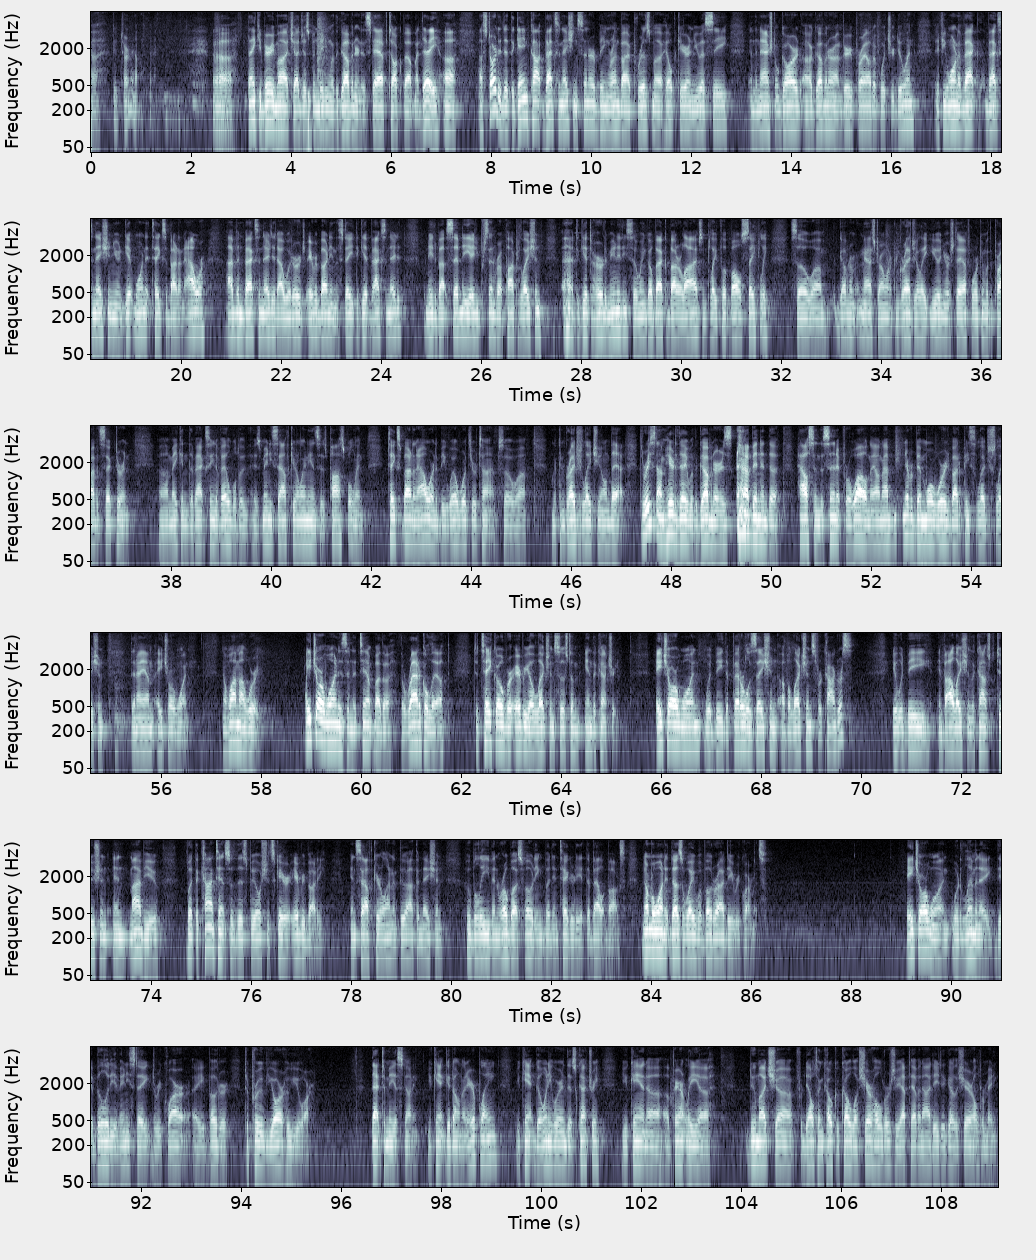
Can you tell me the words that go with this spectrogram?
Uh, Good turnout. Uh, Thank you very much. I've just been meeting with the governor and his staff, to talk about my day. Uh, I started at the Gamecock Vaccination Center being run by Prisma Healthcare and USC and the National Guard. Uh, Governor, I'm very proud of what you're doing. If you want a vac- vaccination, you can get one. It takes about an hour. I've been vaccinated. I would urge everybody in the state to get vaccinated. We need about 70, 80% of our population to get to herd immunity so we can go back about our lives and play football safely. So um, Governor McMaster, I want to congratulate you and your staff working with the private sector and uh, making the vaccine available to as many South Carolinians as possible. And it takes about an hour and it'd be well worth your time. So uh, I want to congratulate you on that. The reason I'm here today with the governor is I've been in the House and the Senate for a while now, and I've never been more worried about a piece of legislation than I am H.R. 1. Now, why am I worried? H.R. 1 is an attempt by the, the radical left to take over every election system in the country. H.R. 1 would be the federalization of elections for Congress. It would be in violation of the Constitution, in my view, but the contents of this bill should scare everybody in South Carolina and throughout the nation who believe in robust voting but integrity at the ballot box. Number one, it does away with voter ID requirements. HR one would eliminate the ability of any state to require a voter to prove you are who you are. That to me is stunning. You can't get on an airplane, you can't go anywhere in this country, you can't uh, apparently uh, do much uh, for Delta and Coca-Cola shareholders, you have to have an ID to go to the shareholder meeting.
